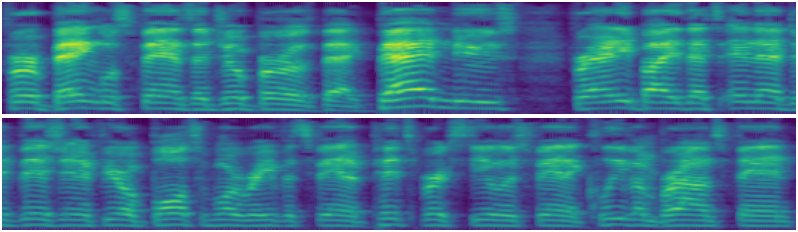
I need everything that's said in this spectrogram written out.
for Bengals fans that Joe Burrow is back. Bad news for anybody that's in that division. If you're a Baltimore Ravens fan, a Pittsburgh Steelers fan, a Cleveland Browns fan,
